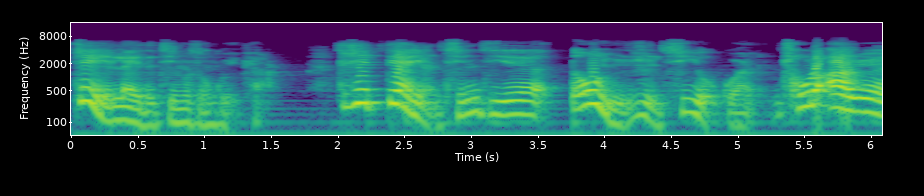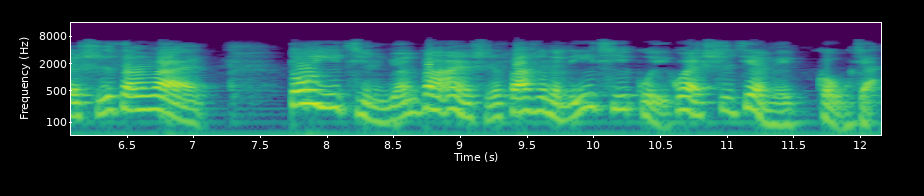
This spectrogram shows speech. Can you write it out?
这一类的惊悚鬼片。这些电影情节都与日期有关，除了二月十三外，都以警员办案时发生的离奇鬼怪事件为构架，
